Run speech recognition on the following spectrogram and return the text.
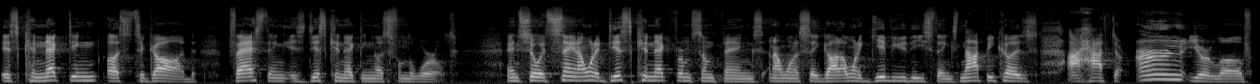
is connecting us to God, fasting is disconnecting us from the world. And so it's saying, I want to disconnect from some things and I want to say, God, I want to give you these things, not because I have to earn your love,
